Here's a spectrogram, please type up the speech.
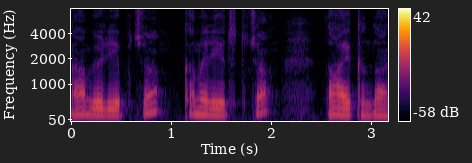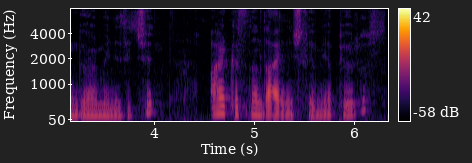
Ben böyle yapacağım. Kameraya tutacağım. Daha yakından görmeniz için. Arkasına da aynı işlemi yapıyoruz.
